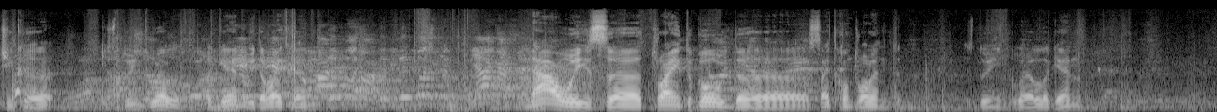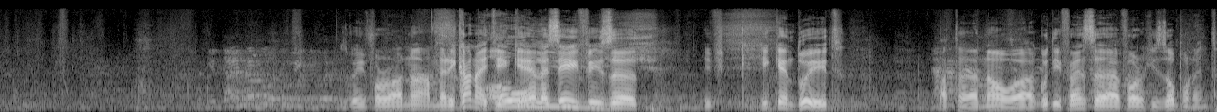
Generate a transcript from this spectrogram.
Palancica is doing well again with the right hand. Now he's uh, trying to go in the side control and is doing well again. He's going for an American, I think. Yeah, let's see if he's uh, if he can do it. But uh, no, uh, good defense uh, for his opponent.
